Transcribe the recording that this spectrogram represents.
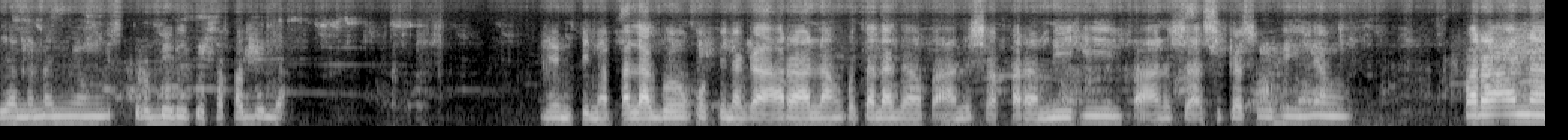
yan naman yung strawberry ko sa kabila. Yan, pinapalago ko, pinag-aaralan ko talaga paano siya karamihin, paano siya asikasuhin ng paraan na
